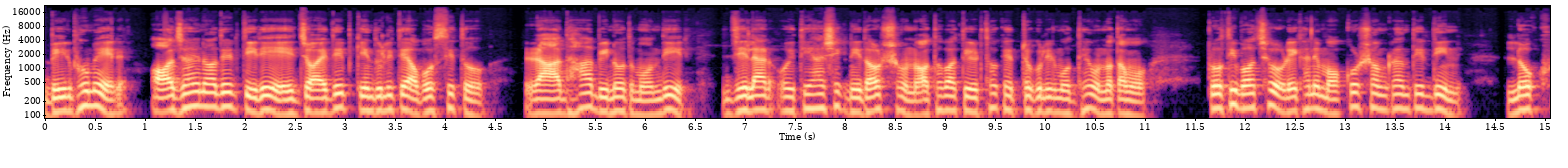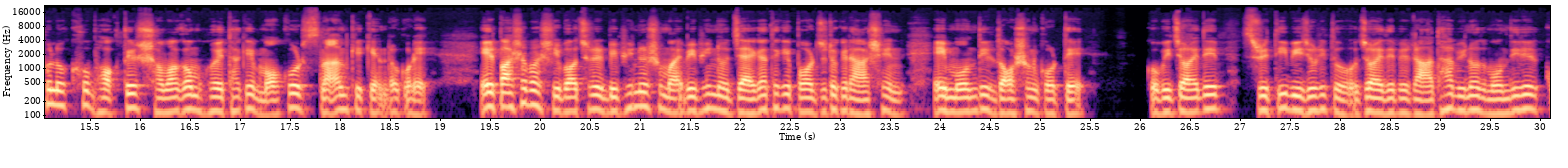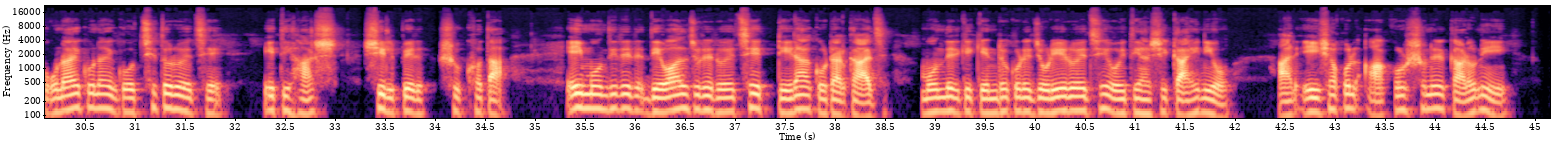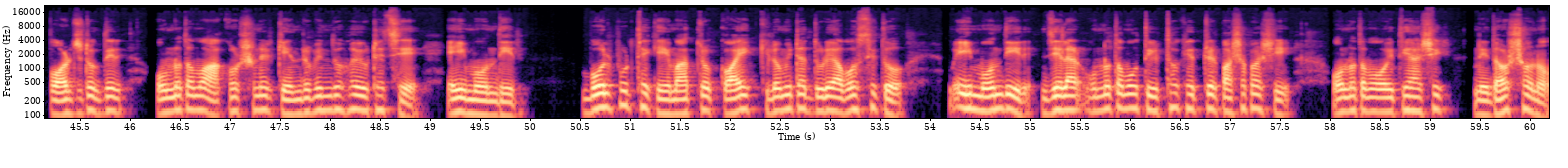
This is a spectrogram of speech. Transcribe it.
বীরভূমের অজয় নদের তীরে জয়দেব কেন্দুলিতে অবস্থিত রাধা বিনোদ মন্দির জেলার ঐতিহাসিক নিদর্শন অথবা তীর্থক্ষেত্রগুলির মধ্যে অন্যতম। প্রতি বছর এখানে মকর সংক্রান্তির দিন লক্ষ লক্ষ ভক্তের সমাগম হয়ে থাকে মকর স্নানকে কেন্দ্র করে। এর পাশাপাশি বছরের বিভিন্ন সময় বিভিন্ন জায়গা থেকে পর্যটকেরা আসেন এই মন্দির দর্শন করতে। কবি জয়দেব স্মৃতি বিজড়িত জয়দেবের রাধা বিনোদ মন্দিরের কোনায় কোনায় গচ্ছিত রয়েছে ইতিহাস, শিল্পের সূক্ষ্মতা। এই মন্দিরের দেওয়াল জুড়ে রয়েছে টেরাকোটার কাজ। মন্দিরকে কেন্দ্র করে জড়িয়ে রয়েছে ঐতিহাসিক কাহিনীও। আর এই সকল আকর্ষণের কারণেই পর্যটকদের অন্যতম আকর্ষণের কেন্দ্রবিন্দু হয়ে উঠেছে এই মন্দির। বোলপুর থেকে মাত্র কয়েক কিলোমিটার দূরে অবস্থিত এই মন্দির জেলার অন্যতম তীর্থক্ষেত্রের পাশাপাশি অন্যতম ঐতিহাসিক নিদর্শনও।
